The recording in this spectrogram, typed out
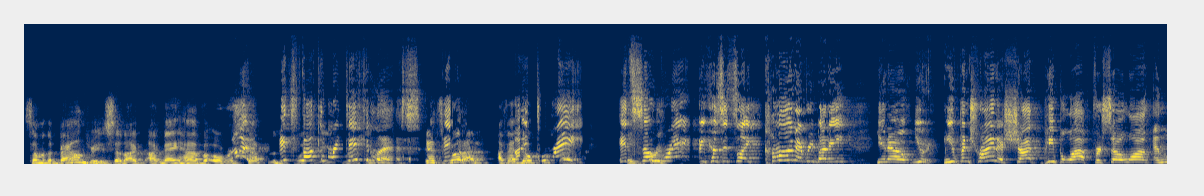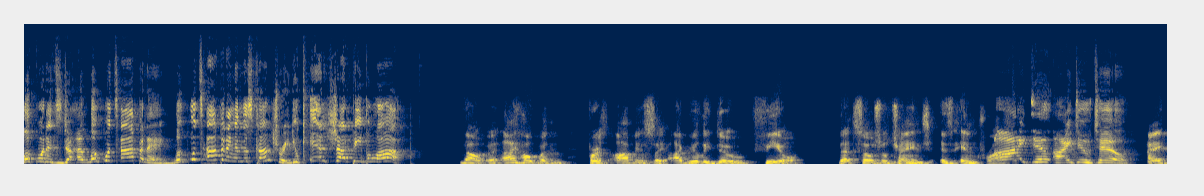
some of the boundaries that I, I may have overstepped. with- It's fucking ridiculous. That's It's good. I, I've had no It's pushback. great. It's, It's so great because it's like, come on, everybody. You know, you you've been trying to shut people up for so long, and look what it's done. Look what's happening. Look what's happening in this country. You can't shut people up. No, I hope when first, obviously, I really do feel that social change is in progress. I do. I do too. Okay?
